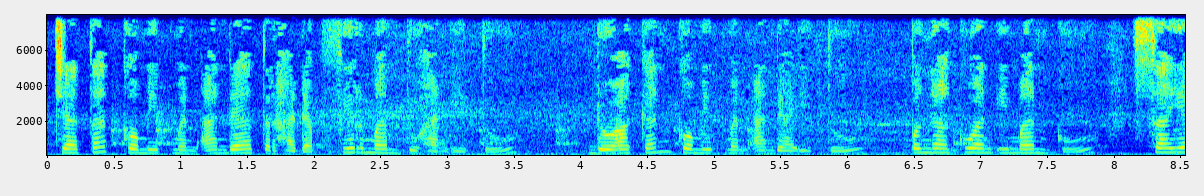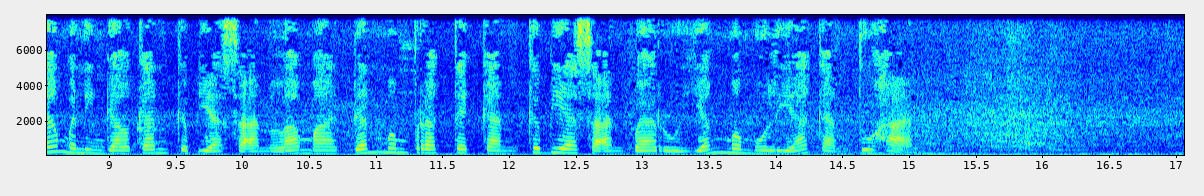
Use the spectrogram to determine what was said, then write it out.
Catat komitmen Anda terhadap firman Tuhan itu. Doakan komitmen Anda itu, pengakuan imanku, saya meninggalkan kebiasaan lama dan mempraktekkan kebiasaan baru yang memuliakan Tuhan.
